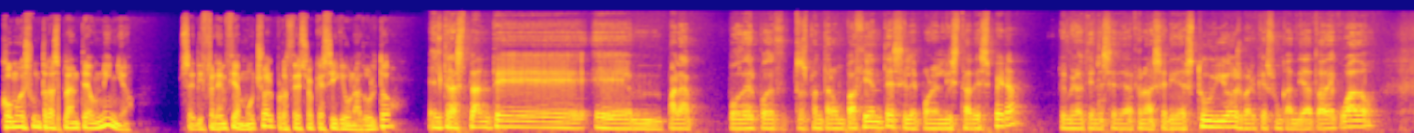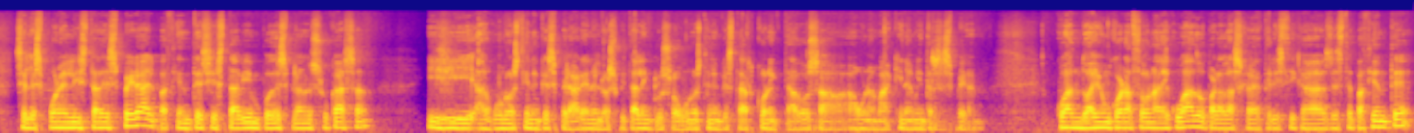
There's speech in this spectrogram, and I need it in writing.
¿Cómo es un trasplante a un niño? ¿Se diferencia mucho al proceso que sigue un adulto? El trasplante eh, para poder, poder trasplantar a un paciente se le pone en lista de espera. Primero tiene que hacer una serie de estudios, ver que es un candidato adecuado. Se les pone en lista de espera. El paciente, si está bien, puede esperar en su casa. Y algunos tienen que esperar en el hospital, incluso algunos tienen que estar conectados a una máquina mientras esperan. Cuando hay un corazón adecuado para las características de este paciente,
